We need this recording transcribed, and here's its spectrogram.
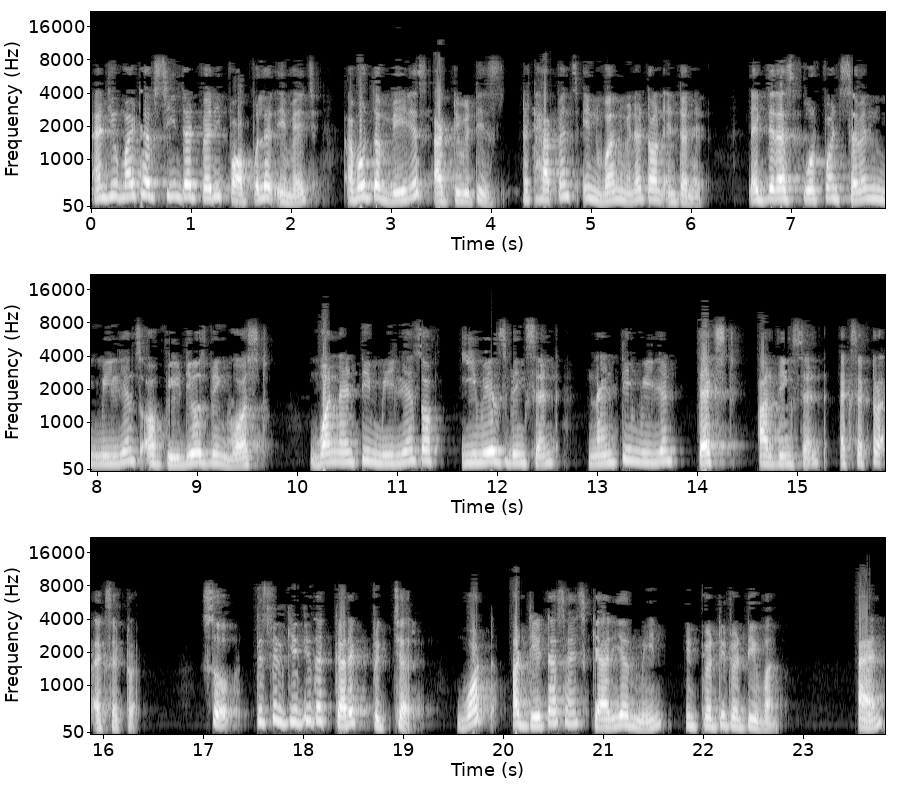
And you might have seen that very popular image about the various activities that happens in one minute on internet. Like there are 4.7 millions of videos being watched, 190 millions of emails being sent, 90 million texts are being sent, etc. etc. So this will give you the correct picture what a data science career mean in 2021. And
